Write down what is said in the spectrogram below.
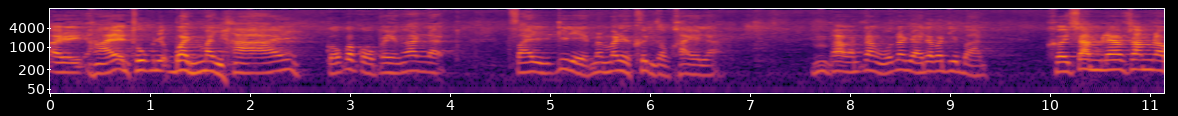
ไอหายทุกข์บ่นไม่หายกบก็กบไปอย่างนั้นแหละไฟกิเลสมันไม่ได้ขึ้นกับใครละมันพากันตั้งหัวตั้งใหญ่ได้ปฏิบัติ เคยซ้ำแล้วซ้ำเรา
